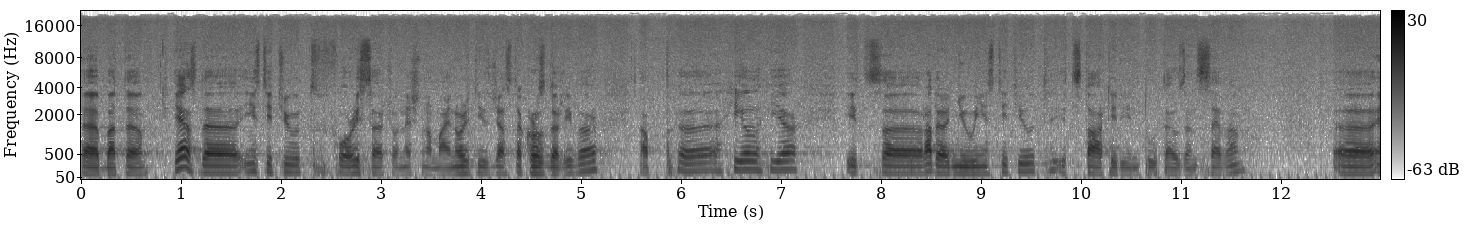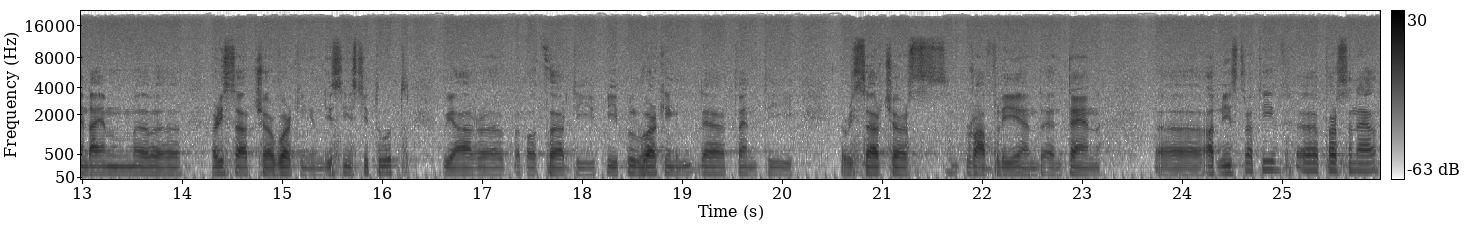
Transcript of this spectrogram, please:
uh, but uh, yes, the Institute for Research on National Minorities just across the river, up uh, hill here. It's a rather new institute. It started in 2007, uh, and I am uh, a researcher working in this institute. We are uh, about 30 people working there, 20 researchers roughly, and, and 10 uh, administrative uh, personnel.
